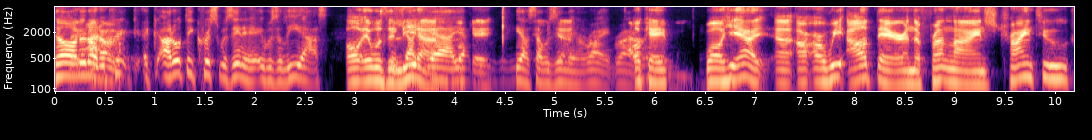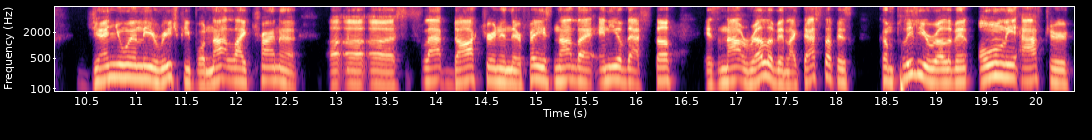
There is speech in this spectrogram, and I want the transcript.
No, no, no. I don't, I don't, think Chris was in it. It was Elias. Oh, it was Elias. Yeah, yeah. Okay. Elias that was in there. Right, right. Okay. Well, yeah. Uh, are, are we out there in the front lines trying to genuinely reach people, not like trying to uh, slap doctrine in their face, not that any of that stuff is not relevant. Like that stuff is completely relevant only after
